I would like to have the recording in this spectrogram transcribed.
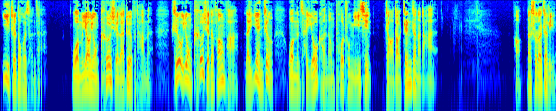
一直都会存在，我们要用科学来对付他们，只有用科学的方法来验证，我们才有可能破除迷信，找到真正的答案。好，那说到这里，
